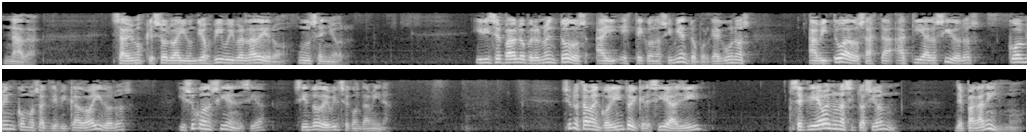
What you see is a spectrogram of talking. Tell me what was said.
nada. Sabemos que solo hay un Dios vivo y verdadero, un Señor. Y dice Pablo, pero no en todos hay este conocimiento, porque algunos habituados hasta aquí a los ídolos, comen como sacrificado a ídolos y su conciencia, siendo débil, se contamina. Si uno estaba en Corinto y crecía allí, se criaba en una situación de paganismo.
